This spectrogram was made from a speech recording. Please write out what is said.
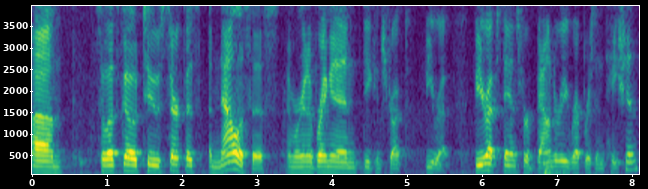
Um, so let's go to surface analysis, and we're going to bring in deconstruct BREP. BREP stands for boundary representation,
